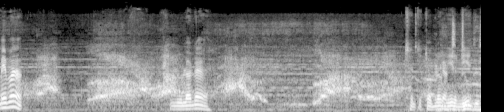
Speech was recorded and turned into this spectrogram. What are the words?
ไม่มากฉันรู้แล้วนะ ฉันจะจบ I เรื่อง got นี้ to เดี๋ยว do นี้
